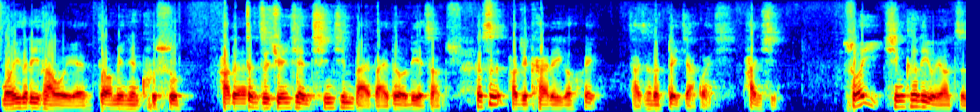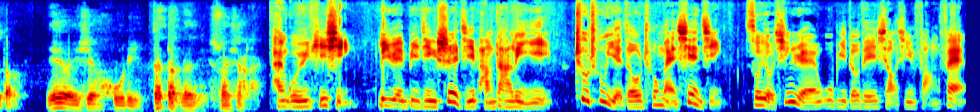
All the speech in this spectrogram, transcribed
某一个立法委员在我面前哭诉，他的政治捐献清清白白都有列上去，可是他去开了一个会，产生了对价关系，判刑。所以新科立委要知道。也有一些狐狸在等着你摔下来。韩国瑜提醒，立院毕竟涉及庞大利益，处处也都充满陷阱，所有新人务必都得小心防范。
